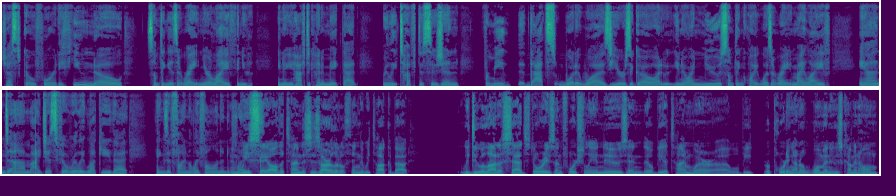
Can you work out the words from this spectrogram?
just go for it. If you know something isn't right in your life and you, you know, you have to kind of make that really tough decision, for me, that's what it was years ago. I, you know, I knew something quite wasn't right in my life, and um, I just feel really lucky that things have finally fallen into And place. And we say all the time, this is our little thing that we talk about. We do a lot of sad stories, unfortunately, in news, and there'll be a time where uh, we'll be reporting on a woman who's coming home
